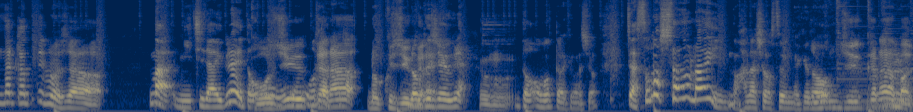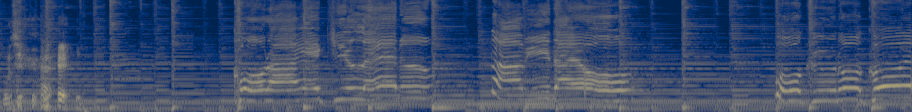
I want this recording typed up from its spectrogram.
ん中っていうのはじゃあまあ、日大ぐらいと。50から60ぐらい60ぐらいうん、と思っておきましょう。じゃあ、その下のラインの話をするんだけど、40からまあ50ぐらい、こらえきれぬ涙よ僕の声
